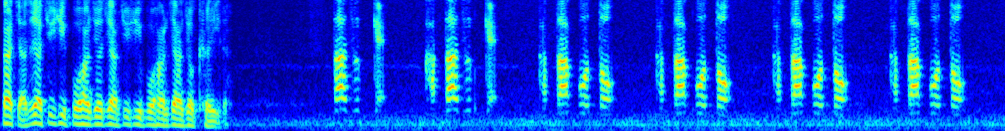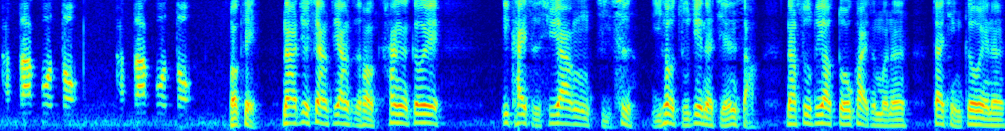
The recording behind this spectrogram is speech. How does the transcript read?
那假设要继续播放，就这样继续播放，这样就可以了。片付け、片付け、片言、片言、片言、片言、片言。OK，那就像这样子哈，看看各位一开始需要几次，以后逐渐的减少，那速度要多快什么呢？再请各位呢，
